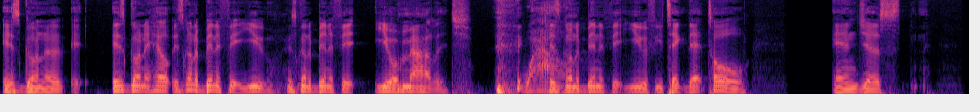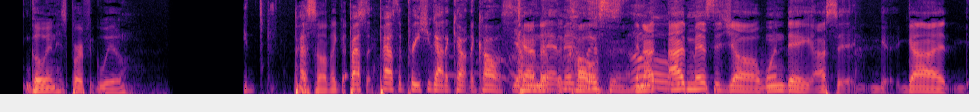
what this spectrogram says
it's gonna it's gonna help. It's gonna benefit you. It's gonna benefit your mileage. Wow. it's gonna benefit you if you take that toll and just go in His perfect will. That's all I got. to Pastor, say. Pastor Priest, you got to count the cost. Y'all Count up the message? costs, Listen. and Oh. I, I messaged y'all one day. I said, "God,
